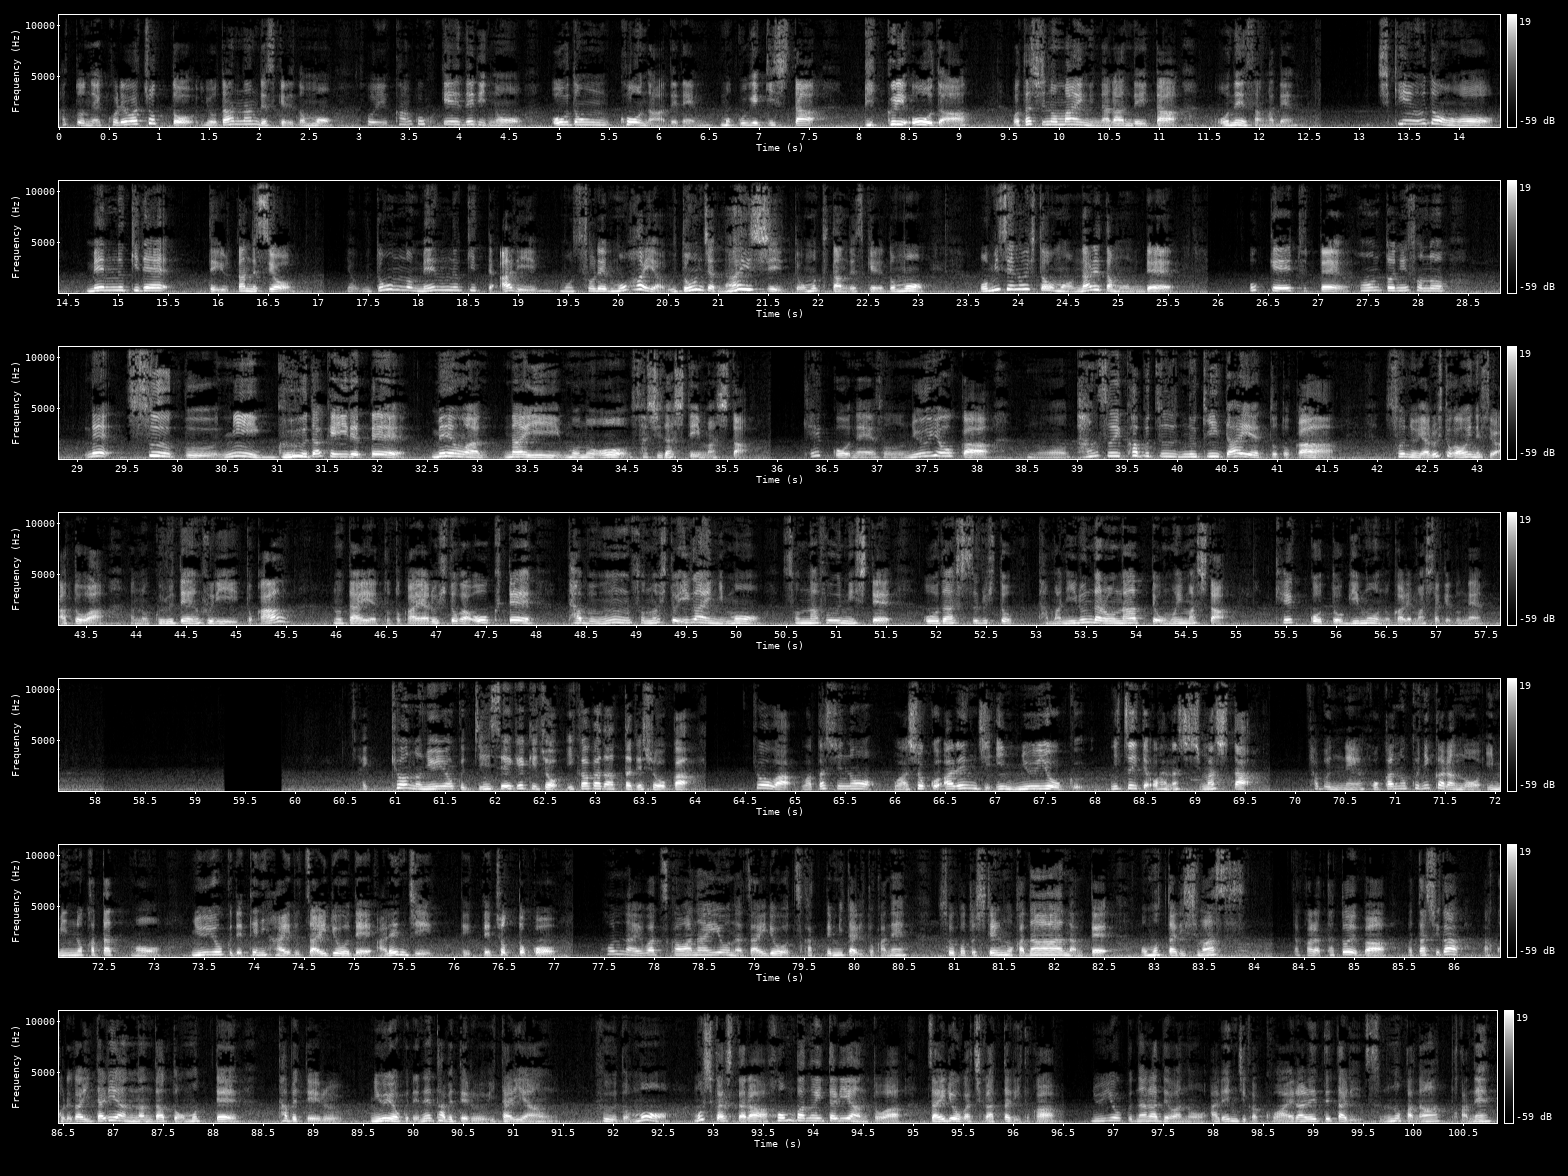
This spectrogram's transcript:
あとねこれはちょっと余談なんですけれどもそういう韓国系デリのおうどんコーナーでね目撃したびっくりオーダー私の前に並んでいたお姉さんがねチキンうどんを麺抜きでって言ったんですよ。いやうどんの麺抜きってありもうそれもはやうどんじゃないしって思ってたんですけれどもお店の人も慣れたもんで OK って言って本当にそのねスープに具だけ入れて麺はないものを差し出していました。結構ねそのニューヨーカーの炭水化物抜きダイエットとかそういうのやる人が多いんですよ。あとはあのグルテンフリーとかのダイエットとかやる人が多くて多分その人以外にもそんな風にしてオーダーする人たまにいるんだろうなって思いました。結構度肝を抜かれましたけどね。今日のニューヨーク人生劇場いかがだったでしょうか？今日は私の和食アレンジ in ニューヨークについてお話ししました。多分ね他の国からの移民の方もニューヨークで手に入る材料でアレンジって言ってちょっとこう本来は使わないような材料を使ってみたりとかねそういうことしてるのかななんて思ったりします。だから例えば私があこれがイタリアンなんだと思って食べているニューヨークでね食べてるイタリアンフードももしかしたら本場のイタリアンとは材料が違ったりとかニューヨークならではのアレンジが加えられてたりするのかなとかね。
